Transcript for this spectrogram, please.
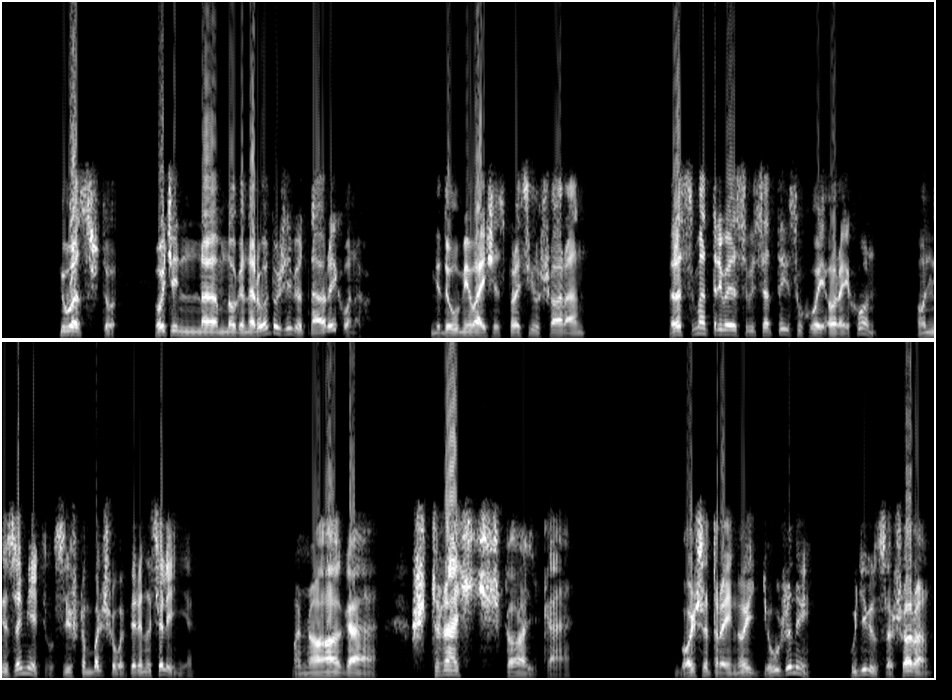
— У вас что, очень много народу живет на Арайхонах? — недоумевающе спросил Шаран. Рассматривая с высоты сухой Орайхон, он не заметил слишком большого перенаселения. — Много! Страсть сколько! — Больше тройной дюжины? — удивился Шаран.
